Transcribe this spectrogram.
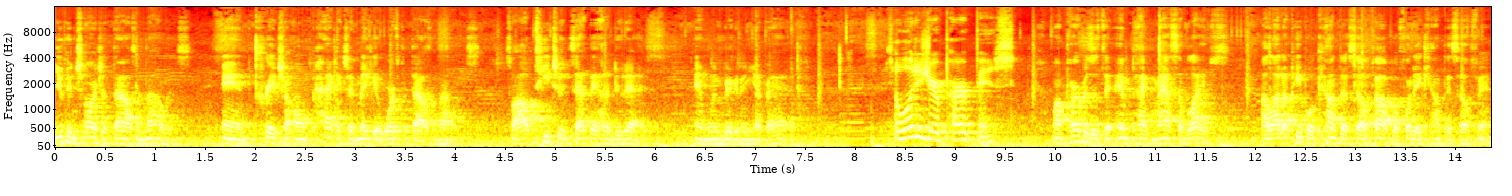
you can charge $1,000 and create your own package and make it worth $1,000. So I'll teach you exactly how to do that and win bigger than you ever have. So what is your purpose? My purpose is to impact massive lives. A lot of people count themselves out before they count themselves in.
